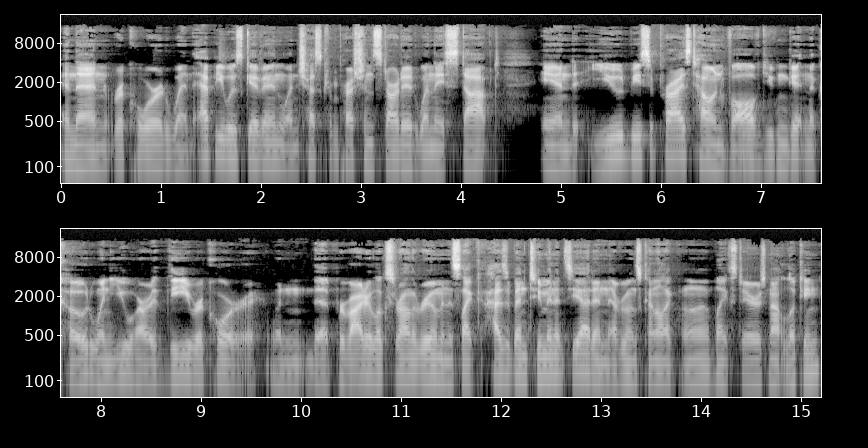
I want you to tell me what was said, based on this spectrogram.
and then record when epi was given, when chest compression started, when they stopped. And you'd be surprised how involved you can get in the code when you are the recorder. When the provider looks around the room and it's like, has it been two minutes yet? And everyone's kind of like, uh, blank stares, not looking.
